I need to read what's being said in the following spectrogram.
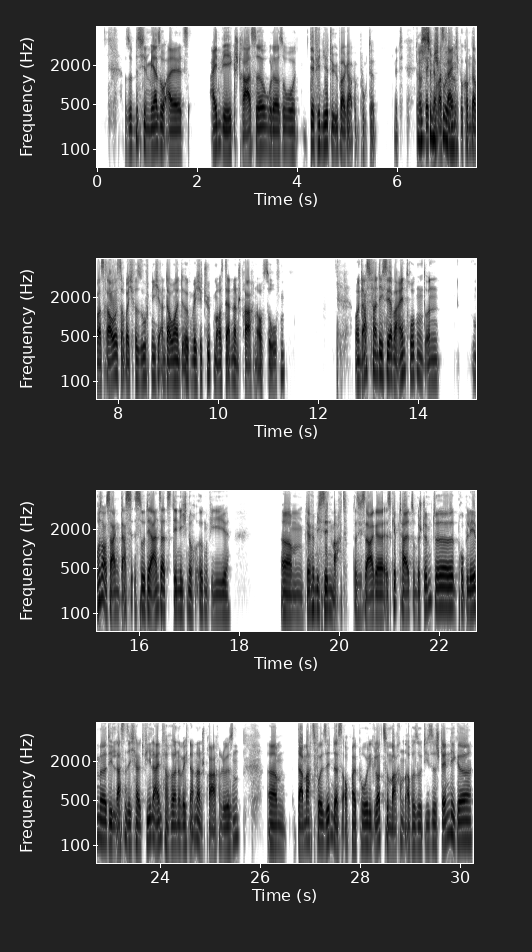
Also ein bisschen mehr so als Einwegstraße oder so definierte Übergabepunkte. Mit das ich stecke da was cool, rein, ja. ich bekomme da was raus, aber ich versuche nicht andauernd irgendwelche Typen aus der anderen Sprachen aufzurufen. Und das fand ich sehr beeindruckend und muss auch sagen, das ist so der Ansatz, den ich noch irgendwie, ähm, der für mich Sinn macht. Dass ich sage, es gibt halt so bestimmte Probleme, die lassen sich halt viel einfacher in irgendwelchen anderen Sprachen lösen. Ähm, da macht es voll Sinn, das auch mal polyglott zu machen, aber so dieses ständige,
